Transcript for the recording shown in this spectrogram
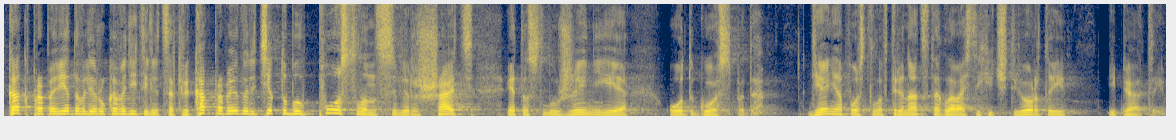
как проповедовали руководители церкви, как проповедовали те, кто был послан совершать это служение от Господа. Деяния апостолов, 13 глава, стихи 4 и 5.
